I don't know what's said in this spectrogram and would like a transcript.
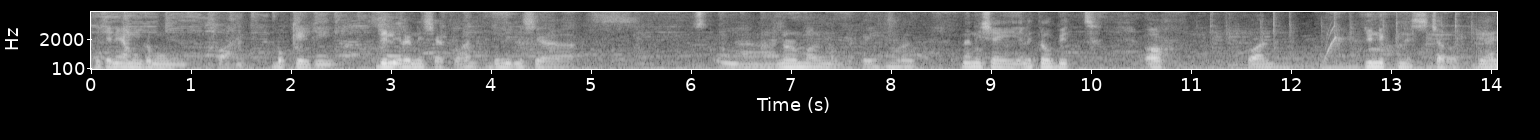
kasi ni among gamong kuan bouquet di dili ra ni siya kuan dili ni siya na normal na bouquet murag na ni siya a little bit of kuan uniqueness charot yay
